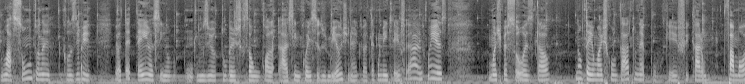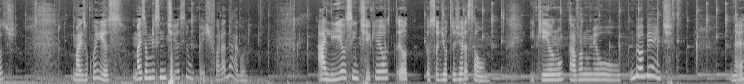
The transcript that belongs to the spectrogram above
no assunto, né? Inclusive, eu até tenho assim uns youtubers que são assim conhecidos meus, né, que eu até comentei, eu falei: "Ah, eu conheço umas pessoas e tal". Não tenho mais contato, né? Porque ficaram famosos. Mas eu conheço. Mas eu me senti assim, um peixe fora d'água. Ali eu senti que eu, eu, eu sou de outra geração. E que eu não tava no meu, no meu ambiente. Né?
